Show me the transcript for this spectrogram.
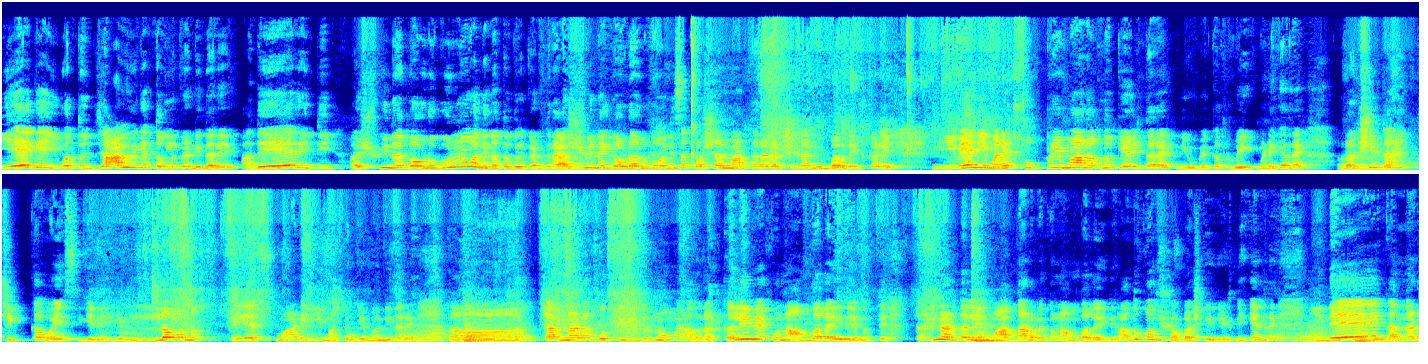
ಹೇಗೆ ಇವತ್ತು ಜಾನ್ವಿಗೆ ತಗ್ಲ್ಕೊಂಡಿದ್ದಾರೆ? ಅದೇ ರೀತಿ ಅಶ್ವಿನ ಗೌಡಗೂ ಒಂದಿನ ತಗ್ಲ್ಕೊಂತಾರೆ ಅಶ್ವಿನ ಗೌಡನಿಗೂ ಒಂದಿನ ಕ್ವಶನ್ ಮಾಡ್ತಾರೆ. ರಕ್ಷಿತಾ, ನೀವು ಬರೆದಿಟ್ಕೊಳ್ಳಿ. ನೀವೇ ನಿಮ್ಮ ಮನೆಗೆ ಸುಪ್ರೀಮ ಅನ್ನೋದನ್ನು ಕೇಳ್ತಾರೆ. ನೀವು ಬೇಕಾದ್ರೆ ವೆಯ್ಟ್ ಮಾಡಿ. ಯಾಕಂದರೆ ರಕ್ಷಿತಾ ಚಿಕ್ಕ ವಯಸ್ಸಿಗೆ ಎಲ್ಲವನ್ನು ಫೇಸ್ ಮಾಡಿ ಈ ಮಟ್ಟಕ್ಕೆ ಬಂದಿದ್ದಾರೆ. ಕನ್ನಡ ಗೊತ್ತಿಲ್ಲದ್ರೂ ಅದನ್ನು ಕಲಿಬೇಕು ಅನ್ನೋ ಹಂಬಲ ಇದೆ, ಮತ್ತು ಕನ್ನಡದಲ್ಲಿ ಮಾತನಾಡಬೇಕು ಅನ್ನೋ ಹಂಬಲ ಇದೆಯಲ್ಲ, ಅದಕ್ಕೊಂದು ಶಬಾಷ್ಗಿರಿ ಹೇಳ್ತೀನಿ ಯಾಕೆಂದರೆ ಇದೇ ಕನ್ನಡ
